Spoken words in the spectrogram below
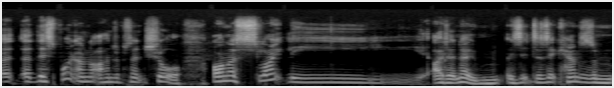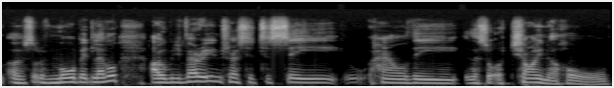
at, at this point, I'm not 100 percent sure. On a slightly, I don't know, is it does it count as a, a, sort of morbid level? I would be very interested to see how the the sort of China hall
